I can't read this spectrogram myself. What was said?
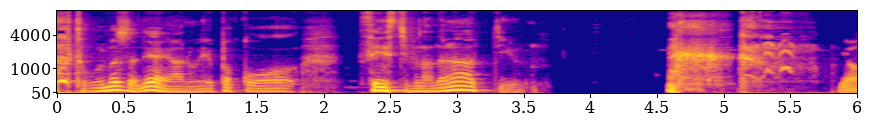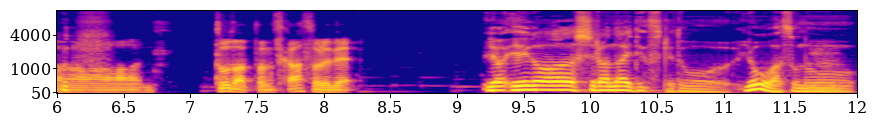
と思いましたね。あの、やっぱこう、センシティブなんだな、っていう。いやー、どうだったんですか？それで。いや、映画は知らないですけど、要はその、うん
